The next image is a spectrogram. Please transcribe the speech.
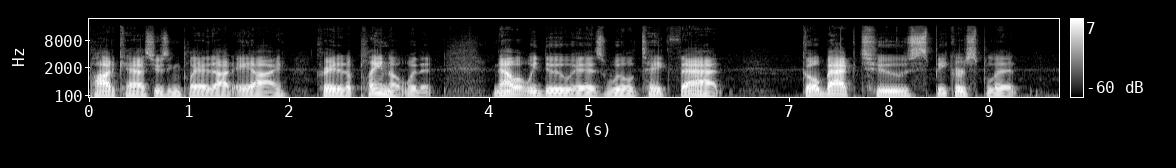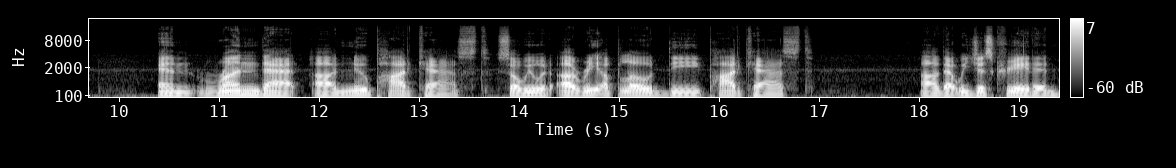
podcast using Play.ai, created a play note with it. Now, what we do is we'll take that, go back to Speaker Split, and run that uh, new podcast. So we would uh, re upload the podcast uh, that we just created.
